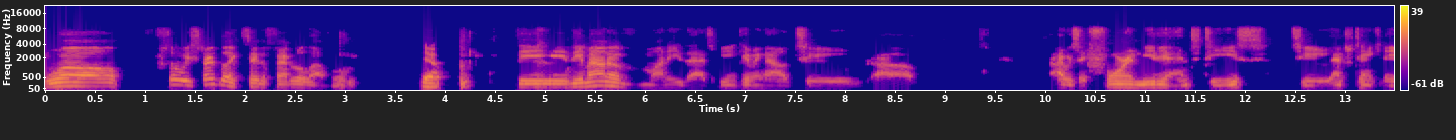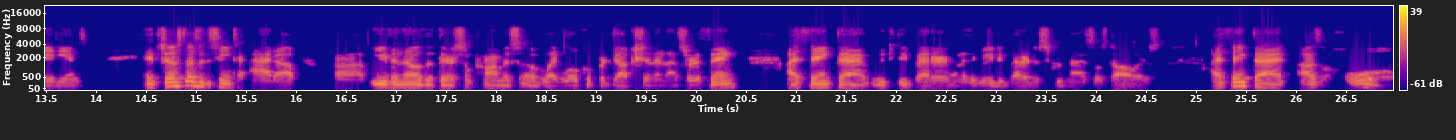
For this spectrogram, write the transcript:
well so we start like say the federal level. Yeah. The the amount of money that's being given out to uh, I would say foreign media entities to entertain Canadians, it just doesn't seem to add up. Uh, even though that there's some promise of like local production and that sort of thing, I think that we could do better, and I think we could do better to scrutinize those dollars. I think that as a whole,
